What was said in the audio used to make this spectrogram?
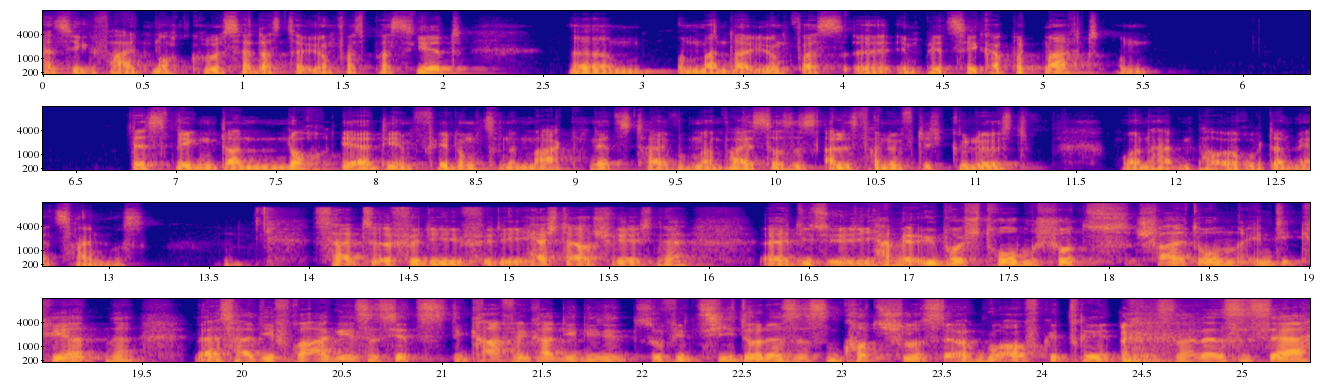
ist die Gefahr halt noch größer, dass da irgendwas passiert ähm, und man da irgendwas äh, im PC kaputt macht und deswegen dann noch eher die Empfehlung zu einem Marktnetzteil, wo man weiß, das ist alles vernünftig gelöst, wo man halt ein paar Euro dann mehr zahlen muss. Ist halt äh, für die, für die Hersteller schwierig, ne? Äh, die, die haben ja Überstromschutzschaltungen integriert, ne? Da ist halt die Frage, ist es jetzt die Grafikkarte, die, die so viel zieht, oder ist es ein Kurzschluss, der irgendwo aufgetreten ist? Ne? Das ist ja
